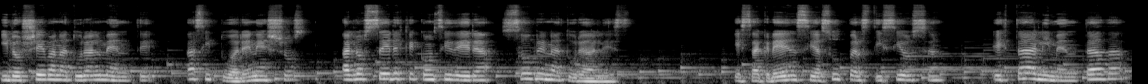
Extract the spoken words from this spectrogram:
y lo lleva naturalmente a situar en ellos a los seres que considera sobrenaturales. Esa creencia supersticiosa está alimentada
